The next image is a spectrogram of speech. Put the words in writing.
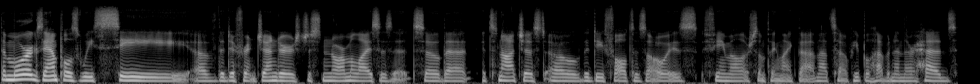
the more examples we see of the different genders just normalizes it so that it's not just, oh, the default is always female or something like that. And that's how people have it in their heads.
